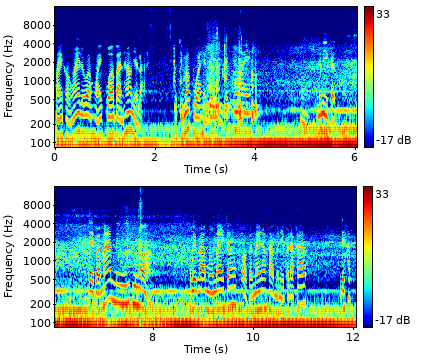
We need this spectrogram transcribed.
หอยเขาง่ายหรือว่าหอยครัวบานเฮ้าเนี่ยแหละก็สิมาครัวเห็นเบิ่งอีกจักน่อยมมื้อนี้ก็ได้ประมาณหนึงยู่พี่น้องเอาเป็นว่ามือไม่จังพอกันไหมเนาะครับมื้อนี้ไปละครับสวัสดีครับ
